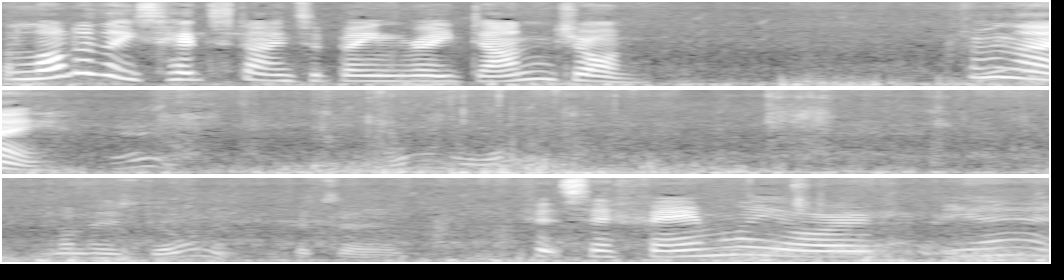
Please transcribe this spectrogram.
A lot of these headstones have been redone, John. Haven't they? Yeah. I wonder. I wonder who's doing it. If it's a If it's their family or, yeah.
